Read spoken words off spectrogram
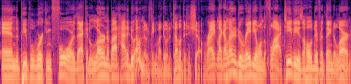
and the people working for that I could learn about how to do. I don't know anything about doing a television show, right? Like I learned to do radio on the fly. TV is a whole different thing to learn.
